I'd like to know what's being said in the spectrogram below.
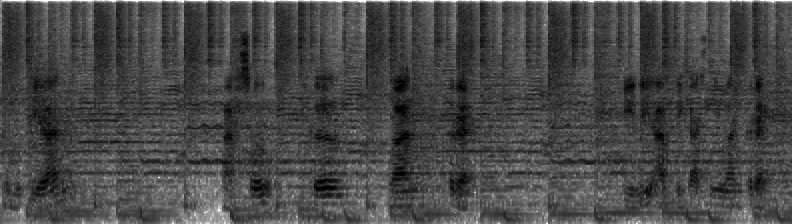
Kemudian masuk ke OneDrive pilih aplikasi OneDrive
